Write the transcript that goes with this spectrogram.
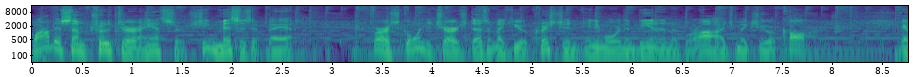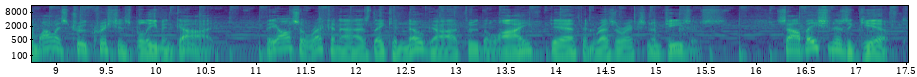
While there's some truth to her answer, she misses it badly. First, going to church doesn't make you a Christian any more than being in a garage makes you a car. And while it's true Christians believe in God, they also recognize they can know God through the life, death, and resurrection of Jesus. Salvation is a gift,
